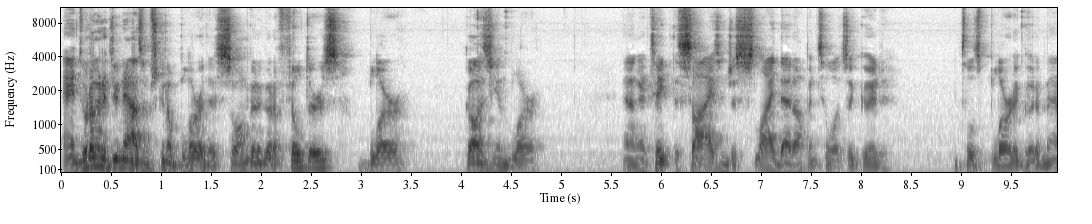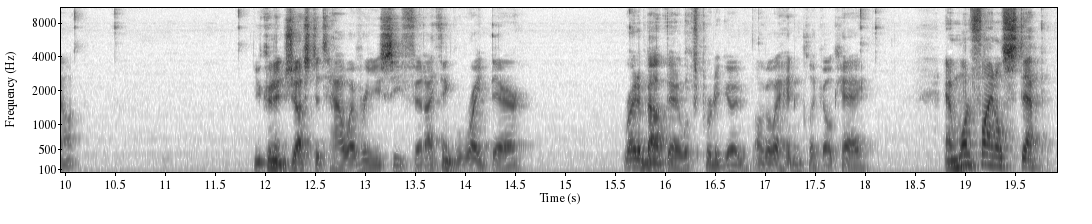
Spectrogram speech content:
And what I'm going to do now is I'm just going to blur this. So I'm going to go to filters, blur, Gaussian blur. And I'm going to take the size and just slide that up until it's a good, until it's blurred a good amount. You can adjust it to however you see fit. I think right there, right about there looks pretty good. I'll go ahead and click OK. And one final step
